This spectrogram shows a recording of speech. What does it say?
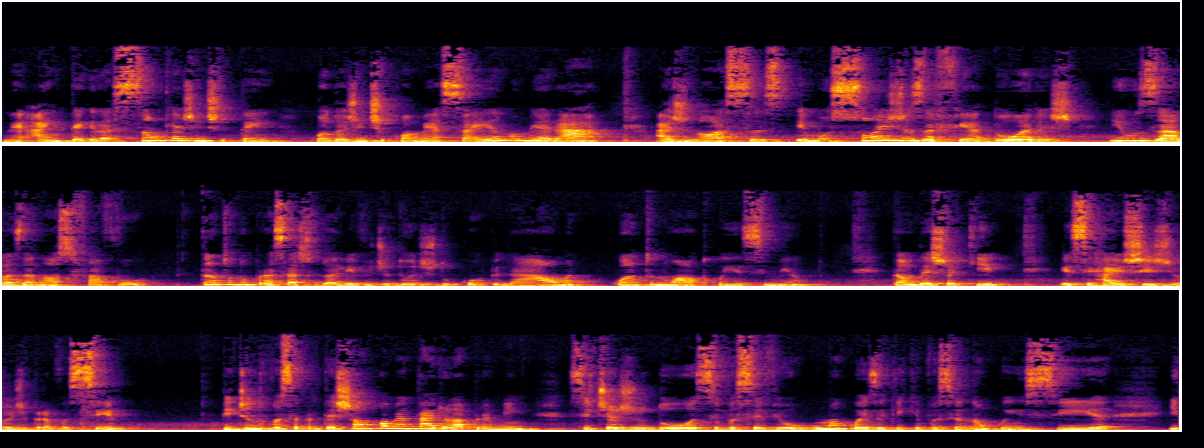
né, a integração que a gente tem quando a gente começa a enumerar as nossas emoções desafiadoras e usá-las a nosso favor tanto no processo do alívio de dores do corpo e da alma, quanto no autoconhecimento. Então, deixo aqui esse raio-x de hoje para você, pedindo você para deixar um comentário lá para mim, se te ajudou, se você viu alguma coisa aqui que você não conhecia e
